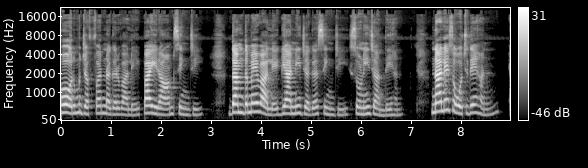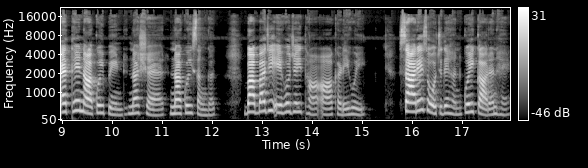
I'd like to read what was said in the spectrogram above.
ਹੋਰ ਮੁਜ਼ੱਫਰ ਨਗਰ ਵਾਲੇ ਭਾਈ ਰਾਮ ਸਿੰਘ ਜੀ, ਦਮਦਮੇ ਵਾਲੇ ਗਿਆਨੀ ਜਗਤ ਸਿੰਘ ਜੀ ਸੁਣੀ ਜਾਂਦੇ ਹਨ। ਨਾਲੇ ਸੋਚਦੇ ਹਨ, ਇੱਥੇ ਨਾ ਕੋਈ ਪਿੰਡ, ਨਾ ਸ਼ਹਿਰ, ਨਾ ਕੋਈ ਸੰਗਤ। ਬਾਬਾ ਜੀ ਇਹੋ ਜਿਹੀ ਥਾਂ ਆ ਖੜੇ ਹੋਏ। ਸਾਰੇ ਸੋਚਦੇ ਹਨ, ਕੋਈ ਕਾਰਨ ਹੈ,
